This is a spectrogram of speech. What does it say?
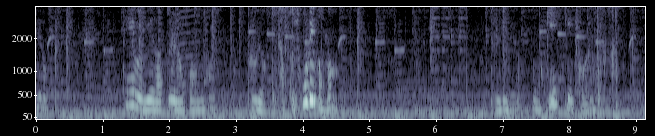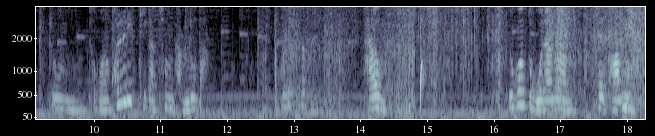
이렇게 테이블 위에 놔두려고 한번 샀습니다. 그리고 약간 자꾸 소리가 나. 들리세요? 뭔가 끼익끼익거려. 좀 저거는 퀄리티가 좀 별로다. 퀄리티가 별로다. 다음. 이건 또 뭐냐면 제 방에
